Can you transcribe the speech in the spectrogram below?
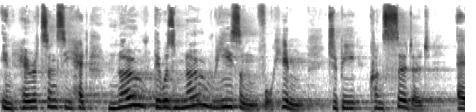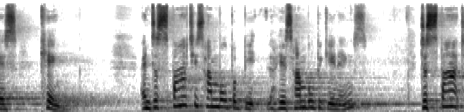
inheritance, he had no, there was no reason for him to be considered as king. And despite his humble, his humble beginnings, despite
